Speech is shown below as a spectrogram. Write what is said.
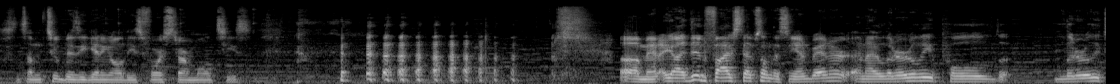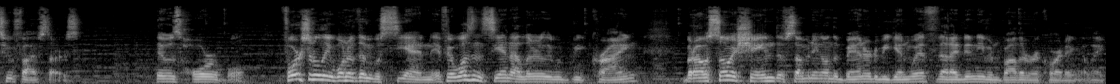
since I'm too busy getting all these four-star multis. oh man, yeah, I did five steps on the Cien banner, and I literally pulled literally two five stars. It was horrible. Fortunately, one of them was Cien. If it wasn't Cien, I literally would be crying. But I was so ashamed of summoning on the banner to begin with that I didn't even bother recording. Like,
